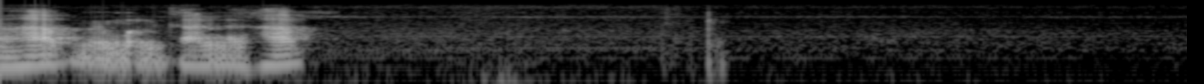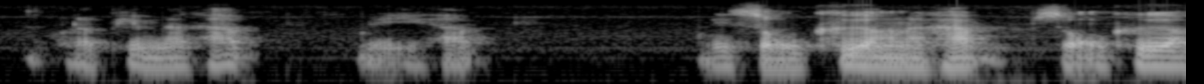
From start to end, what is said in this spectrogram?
นะครับ ไม่เหมือนกันนะครับคนละพิมพ์นะครับนี่ครับนี่ส่งเครื่องนะครับ ส่งเครื่อง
